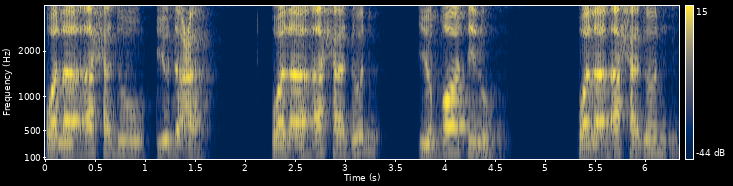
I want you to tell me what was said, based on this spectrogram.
ولا أحد يدعى ولا أحد يقاتل ولا أحد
